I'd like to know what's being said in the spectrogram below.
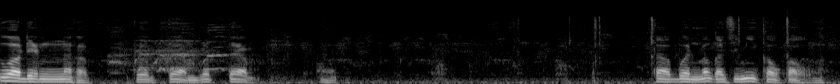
ตัวเด่นนะครับ เพิ่มแต้มลดแต้มถ้าเบิ้ลมันก็สิมีเก่าๆ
